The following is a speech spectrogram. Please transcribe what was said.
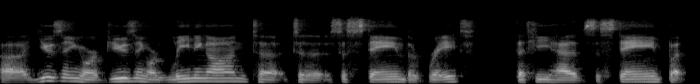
uh, using or abusing or leaning on to to sustain the rate that he had sustained. But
